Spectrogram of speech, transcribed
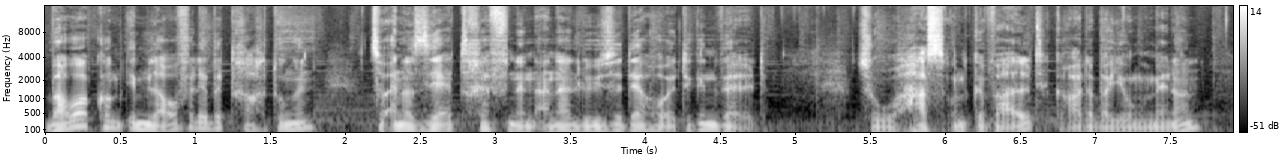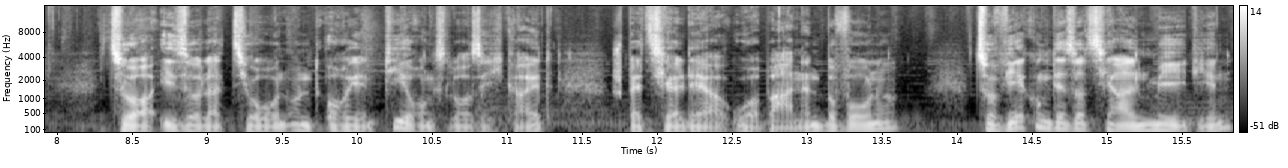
Bauer kommt im Laufe der Betrachtungen zu einer sehr treffenden Analyse der heutigen Welt, zu Hass und Gewalt, gerade bei jungen Männern, zur Isolation und Orientierungslosigkeit, speziell der urbanen Bewohner, zur Wirkung der sozialen Medien,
